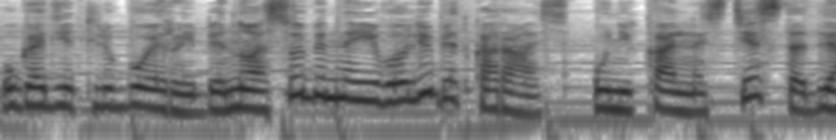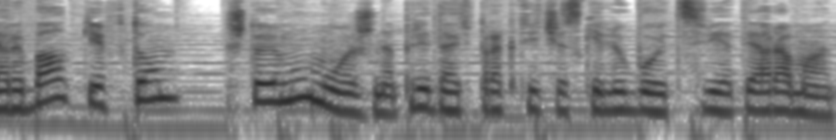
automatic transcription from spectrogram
угодит любой рыбе, но особенно его любит карась. Уникальность теста для рыбалки в том, что ему можно придать практически любой цвет и аромат.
